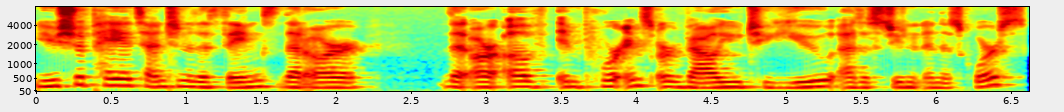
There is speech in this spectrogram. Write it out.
you should pay attention to the things that are that are of importance or value to you as a student in this course.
